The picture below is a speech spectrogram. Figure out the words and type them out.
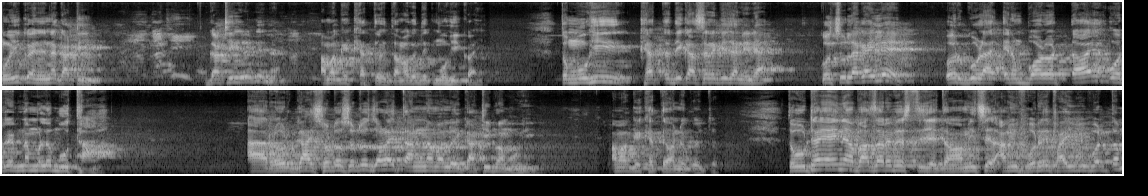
মহি কয়নি না গাটি গাঠি? না? আমাকে খেতে হইতো, আমাকে দিক মুহি কয়। তো মুহি খেতে দিক আছে নাকি জানি না। কচু লাগাইলে ওর গোড়া এরকম বড়টা হয়, ওর নাম হলো মুথা। আর ওর গায়ে ছোট ছোট জড়াই তার নাম হলো গাঠি বা মুহি। আমাকে খেতে অনেক হইতো। তো উঠাই না, বাজারে বেচতে যেতাম আমি আমি ভোরে ফাইভে পড়তাম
